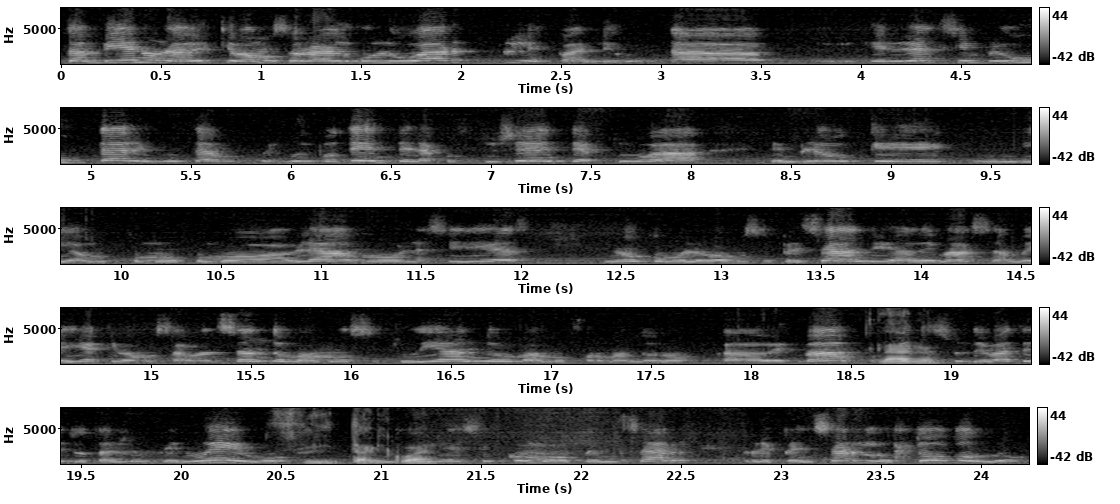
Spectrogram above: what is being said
también una vez que vamos a hablar a algún lugar, les, les gusta en general siempre gusta, les gusta, es muy potente la constituyente, actúa en bloque, digamos, como, como hablamos, las ideas, ¿no? Como lo vamos expresando y además a medida que vamos avanzando vamos estudiando, vamos formándonos cada vez más, porque este es un debate totalmente nuevo. Sí, tal cual. Es como pensar, repensarlo todo,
